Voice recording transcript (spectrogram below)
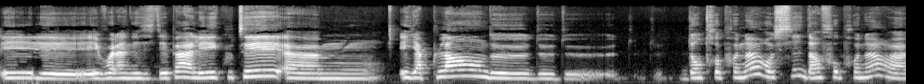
Et, voilà, n'hésitez pas à aller écouter. et il y a plein de, de, de d'entrepreneurs aussi, d'infopreneurs euh,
